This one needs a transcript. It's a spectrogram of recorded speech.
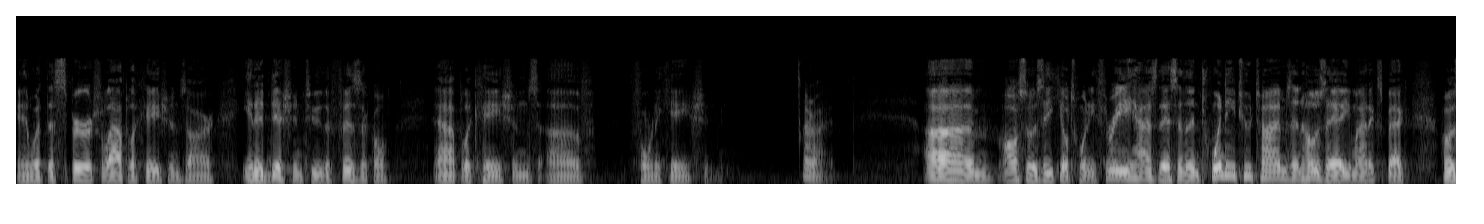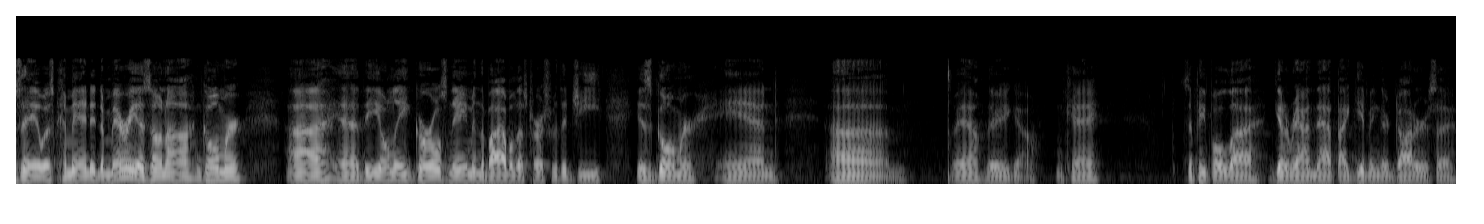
and what the spiritual applications are in addition to the physical applications of fornication. All right. Um, also, Ezekiel 23 has this, and then 22 times in Hosea, you might expect, Hosea was commanded to marry a Zonah, Gomer. Uh, uh, the only girl's name in the Bible that starts with a G is Gomer. And, um, well, there you go. Okay? Some people uh, get around that by giving their daughters a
